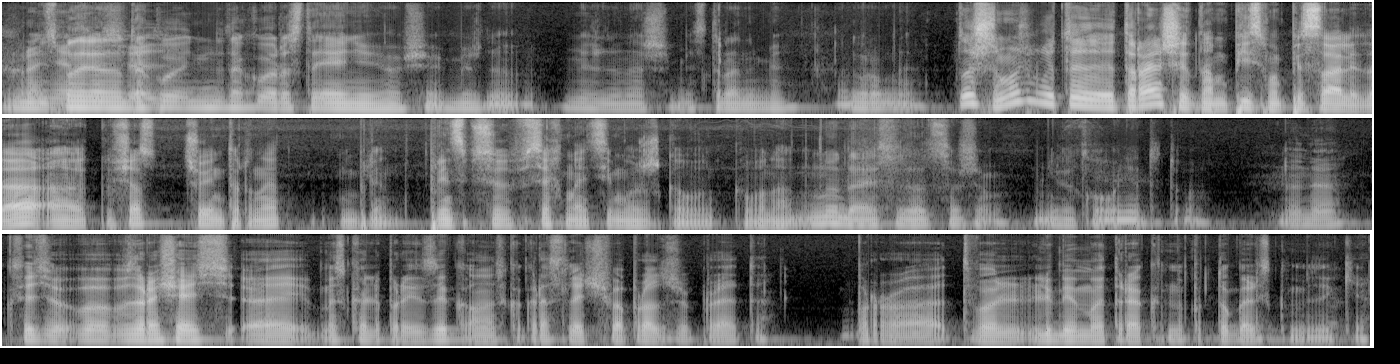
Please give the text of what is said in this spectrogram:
Ну, Несмотря на такое, на такое расстояние вообще между, между нашими странами огромное. Слушай, может быть, это, это раньше там письма писали, да, а сейчас что, интернет, блин, в принципе, всех найти можешь, кого, кого надо. Ну да, если совсем никакого нет этого. Ну да. Кстати, возвращаясь, э, мы сказали про язык, а у нас как раз следующий вопрос же про это. Про твой любимый трек на португальском языке.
